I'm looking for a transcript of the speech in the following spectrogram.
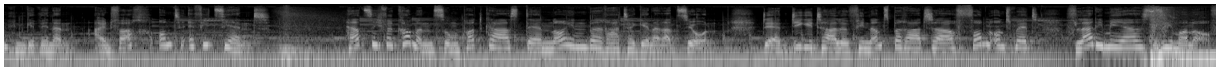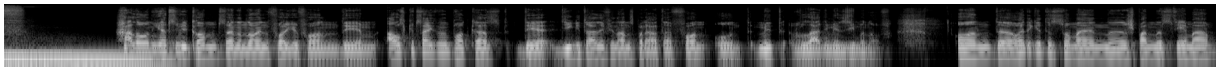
Kunden gewinnen. Einfach und effizient. Herzlich willkommen zum Podcast der neuen Beratergeneration. Der digitale Finanzberater von und mit Wladimir Simonov. Hallo und herzlich willkommen zu einer neuen Folge von dem ausgezeichneten Podcast Der digitale Finanzberater von und mit Wladimir Simonov. Und äh, heute geht es um ein äh, spannendes Thema,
